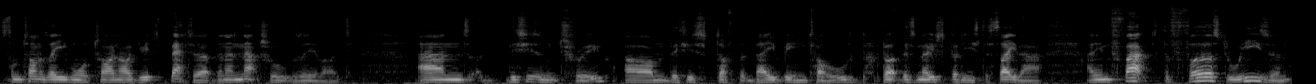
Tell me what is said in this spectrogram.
Sometimes they even will try and argue it's better than a natural zeolite. And this isn't true. Um, this is stuff that they've been told, but there's no studies to say that. And in fact, the first reason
